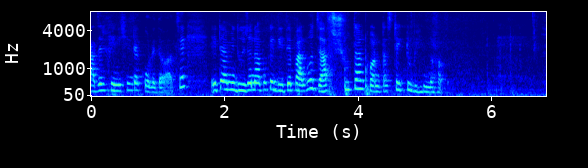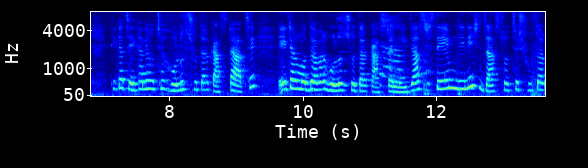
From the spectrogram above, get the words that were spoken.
কাজের ফিনিশিংটা করে দেওয়া আছে। এটা আমি দুইজন আপুকে দিতে পারব জাস্ট সুতার কন্ট্রাস্টটা একটু ভিন্ন হবে। ঠিক আছে, এখানে হচ্ছে হলুদ সুতার কাজটা আছে। এটার মধ্যে আবার হলুদ সুতার কাজটা নেই। জাস্ট সেম জিনিস জাস্ট হচ্ছে সুতার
